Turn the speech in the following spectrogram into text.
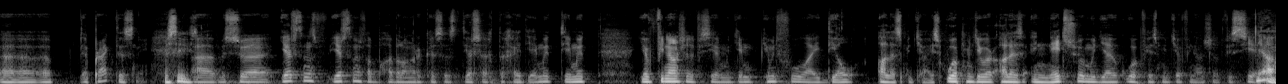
uh, uh, uh practice nie. Presies. Ehm um, so eerstens eerstens wat baie belangrik is is deursigtigheid. Jy moet jy moet jou finansiële adviseur moet jy, jy moet voel hy deel alles met jou. Hy's oop met jou oor alles en net so moet jy ook oop wees met jou finansiële adviseur. Ja.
